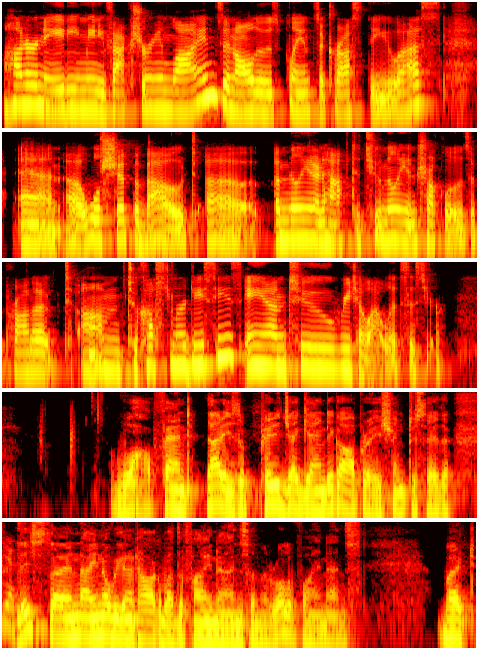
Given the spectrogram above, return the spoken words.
180 manufacturing lines in all those plants across the U.S. And uh, we'll ship about uh, a million and a half to two million truckloads of product um, to customer DCs and to retail outlets this year. Wow, fant! That is a pretty gigantic operation to say the yes. least. And I know we're going to talk about the finance and the role of finance, but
